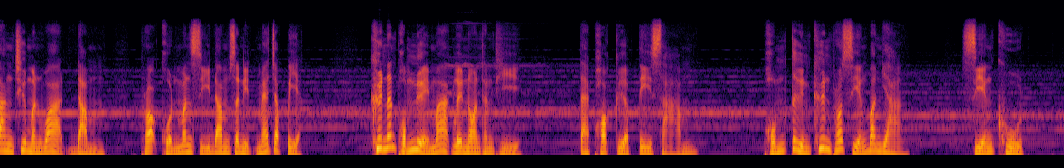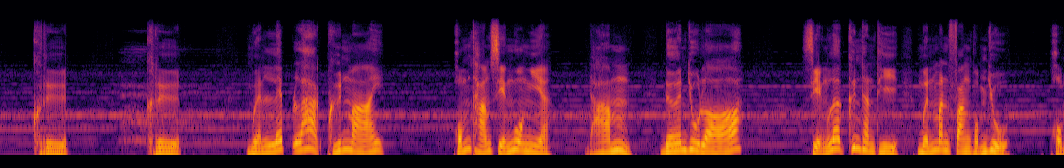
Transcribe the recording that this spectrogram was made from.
ตั้งชื่อมันว่าดำเพราะขนมันสีดำสนิทแม้จะเปียก คืนนั้นผมเหนื่อยมากเลยนอนทันที แต่พอเกือบตีสามผมตื่นขึ้นเพราะเสียงบางอย่าง เสียงขูด ครืด ครืด เหมือนเล็บลากพื้นไม้ ผมถามเสียงงวงเงียดำ เดินอยู่หรอ เสียงเลิกขึ้นทันที เหมือนมันฟังผมอยู่ ผม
